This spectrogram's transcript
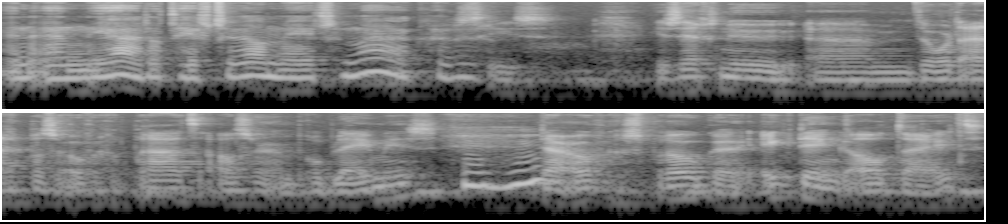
En, en ja, dat heeft er wel mee te maken. Precies. Je zegt nu, ehm, er wordt eigenlijk pas over gepraat als er een probleem is. Mhm. Daarover gesproken, ik denk altijd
